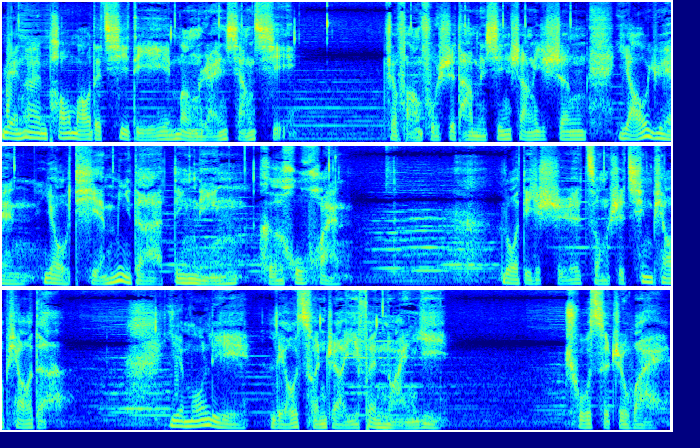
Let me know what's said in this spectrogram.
远岸抛锚的汽笛猛然响起，这仿佛是他们心上一声遥远又甜蜜的叮咛和呼唤。落地时总是轻飘飘的。眼眸里留存着一份暖意。除此之外，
